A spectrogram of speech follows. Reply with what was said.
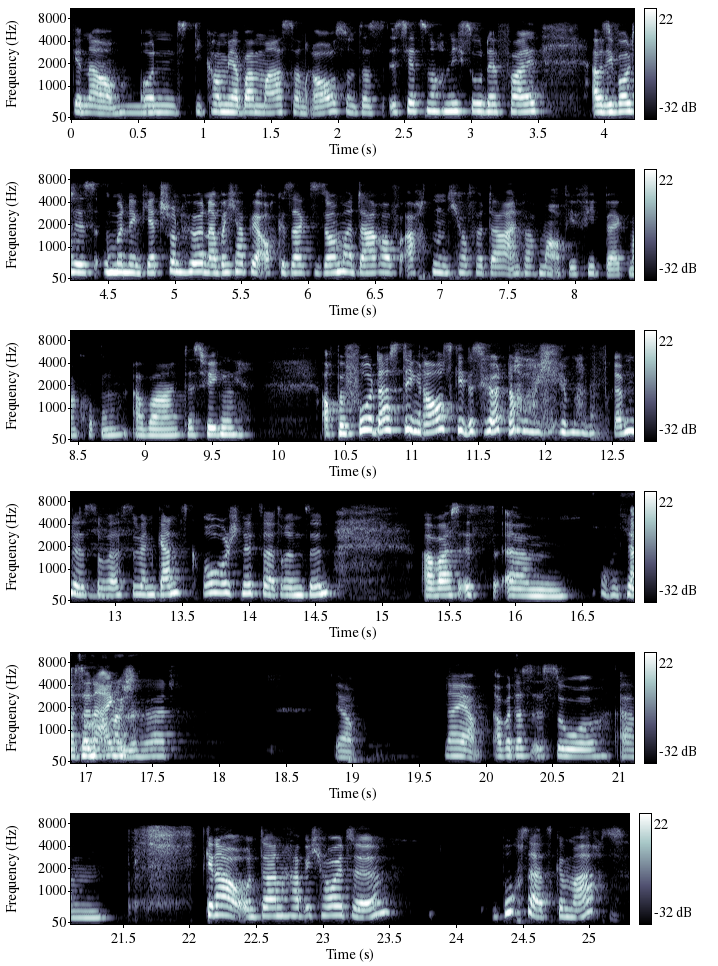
Genau. Mhm. Und die kommen ja beim Mastern raus und das ist jetzt noch nicht so der Fall. Aber sie wollte es unbedingt jetzt schon hören, aber ich habe ja auch gesagt, sie soll mal darauf achten und ich hoffe da einfach mal auf ihr Feedback mal gucken. Aber deswegen, auch bevor das Ding rausgeht, es hört noch mal jemand Fremdes, sowas, wenn ganz grobe Schnitzer drin sind. Aber es ist, ähm, oh, ich habe es gehört. Ja. Naja, aber das ist so, ähm, genau, und dann habe ich heute Buchsatz gemacht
